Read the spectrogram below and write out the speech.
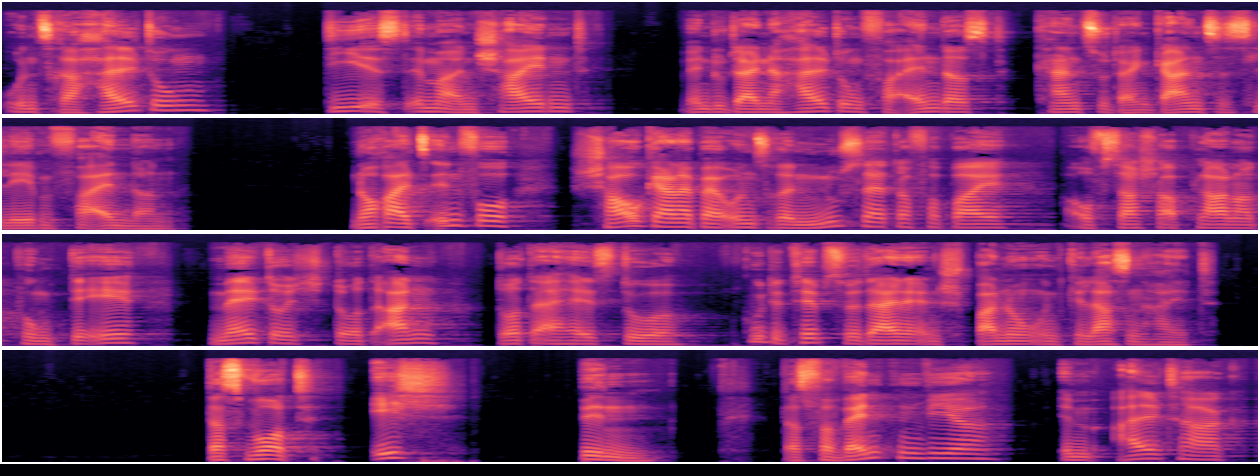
unsere Haltung, die ist immer entscheidend. Wenn du deine Haltung veränderst, kannst du dein ganzes Leben verändern. Noch als Info, schau gerne bei unserem Newsletter vorbei auf saschaplanert.de, melde euch dort an, dort erhältst du gute Tipps für deine Entspannung und Gelassenheit. Das Wort Ich bin, das verwenden wir im Alltag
